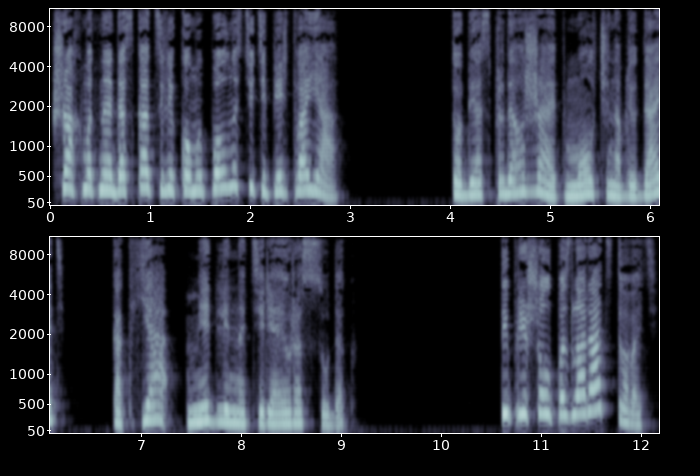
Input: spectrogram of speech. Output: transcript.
Шахматная доска целиком и полностью теперь твоя. Тобиас продолжает молча наблюдать, как я медленно теряю рассудок. Ты пришел позлорадствовать?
